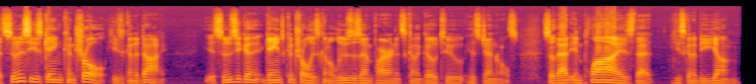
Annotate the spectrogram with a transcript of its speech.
as soon as he's gained control, he's going to die. As soon as he ga- gains control, he's going to lose his empire, and it's going to go to his generals. So that implies that he's going to be young,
